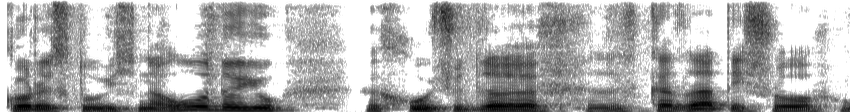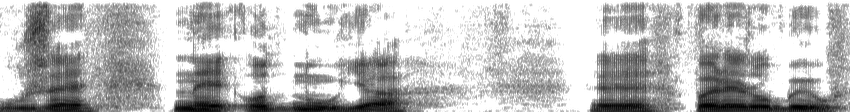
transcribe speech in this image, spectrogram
користуюсь нагодою. Хочу сказати, що вже не одну я переробив,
